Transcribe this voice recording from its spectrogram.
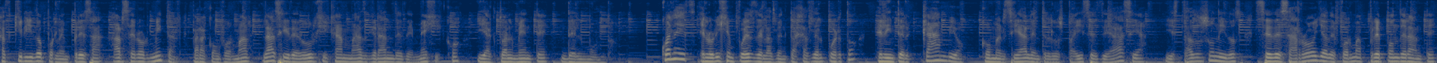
adquirido por la empresa ArcelorMittal para conformar la siderúrgica más grande de México y actualmente del mundo. ¿Cuál es el origen pues de las ventajas del puerto? El intercambio comercial entre los países de Asia y Estados Unidos se desarrolla de forma preponderante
